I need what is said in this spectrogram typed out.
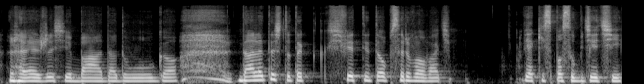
leży się, bada długo. No ale też to tak świetnie to obserwować w jaki sposób dzieci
